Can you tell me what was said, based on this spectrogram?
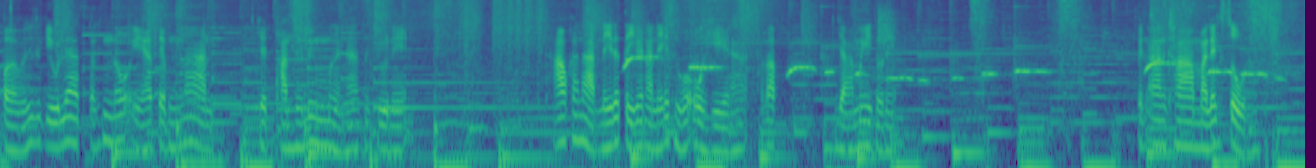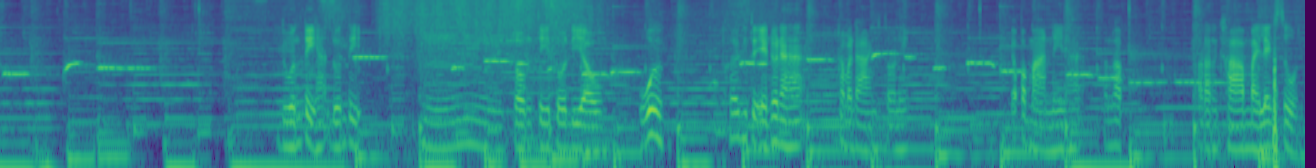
เปิดไปที่สกิลแรกตอนที่โนเอะเต็มหน้า7,000ถึง10,000นะสกิลนี้ เท้าขนาดนี้และตีขนาดนี้ก็ถือว่าโอเคนะฮะสำหรับยามีตัวนี้ เป็นอานคาหมายเลขศูนย์ดวนติฮะดวนติอืมโจมตีตัวเดียวโอ้ยเพิ่มที่ตัวเองด้วยนะฮะธรรมดาตัวนี้ ก็ประมาณนี้นะฮะสำหรับรันคาหมายเลขศูนย์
